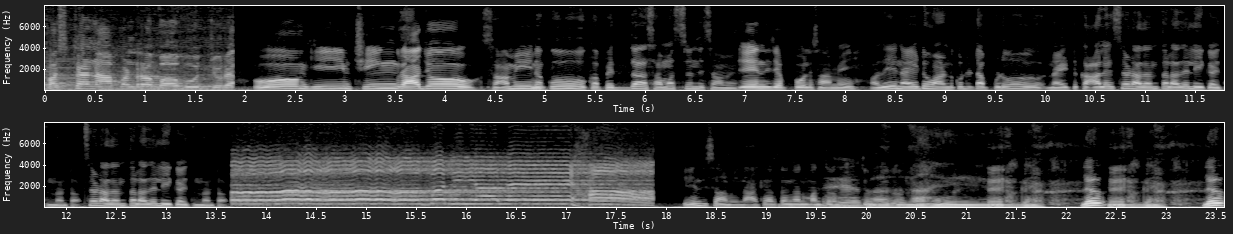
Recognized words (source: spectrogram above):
ఫస్ట్ స్టాండ్ ఆపండ్రా బాబు జురా. ఓం గీం చింగ్ రాజో. స్వామి నాకు ఒక పెద్ద సమస్య ఉంది స్వామి ఏంది చెప్పుకోలే స్వామి అది నైట్ వండుకునేటప్పుడు నైట్ కాలేస్తాడు అదంతా అదే లీక్ అవుతుందంట. సార్ అదంతా అదే లీక్ అవుతుందంట. ఏంది స్వామి నాకే అర్థం కాని మంత్రం చెప్తున్నారు లేవు. లేవు.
